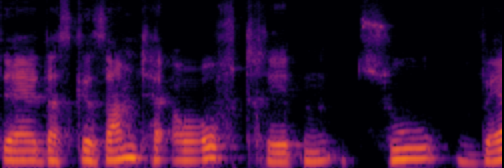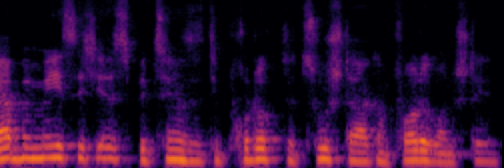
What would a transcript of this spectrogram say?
der, das gesamte Auftreten zu werbemäßig ist, beziehungsweise die Produkte zu stark im Vordergrund stehen.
